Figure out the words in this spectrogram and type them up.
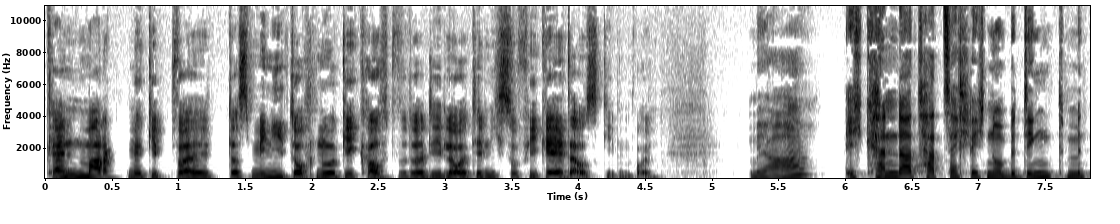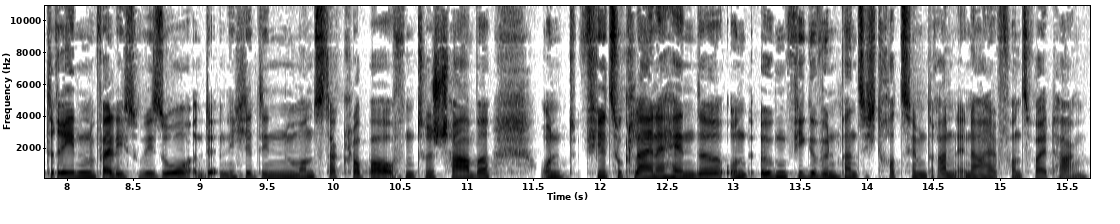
keinen Markt mehr gibt, weil das Mini doch nur gekauft wird, weil die Leute nicht so viel Geld ausgeben wollen. Ja, ich kann da tatsächlich nur bedingt mitreden, weil ich sowieso nicht den Monsterklopper auf dem Tisch habe und viel zu kleine Hände und irgendwie gewöhnt man sich trotzdem dran innerhalb von zwei Tagen.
